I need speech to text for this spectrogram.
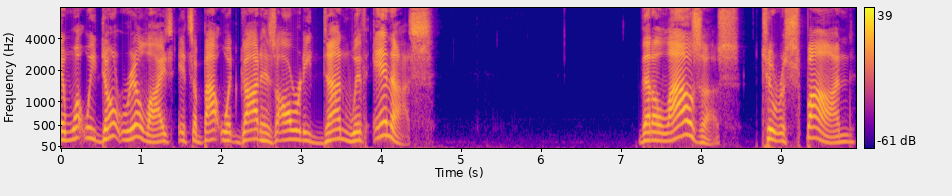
and what we don't realize, it's about what God has already done within us that allows us to respond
